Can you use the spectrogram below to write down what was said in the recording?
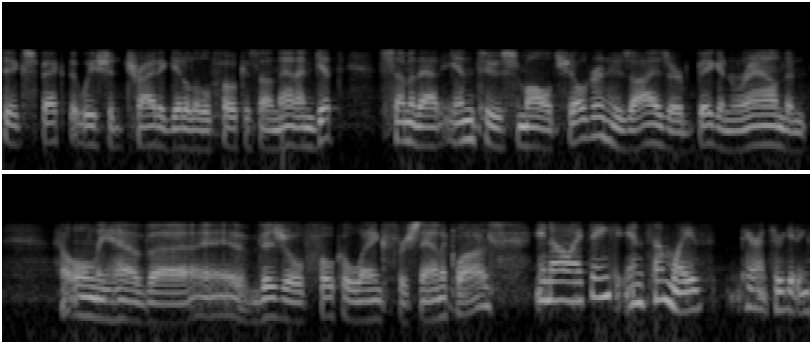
to expect that we should try to get a little focus on that and get some of that into small children whose eyes are big and round and only have uh, visual focal length for Santa Claus? You know, I think in some ways parents are getting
